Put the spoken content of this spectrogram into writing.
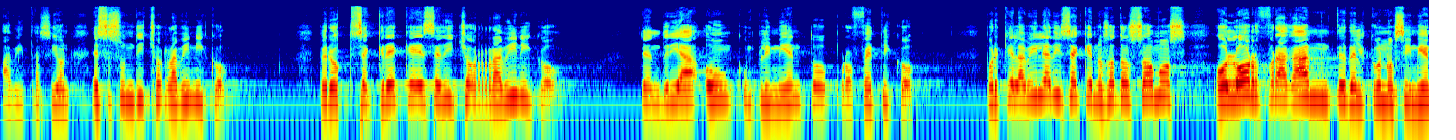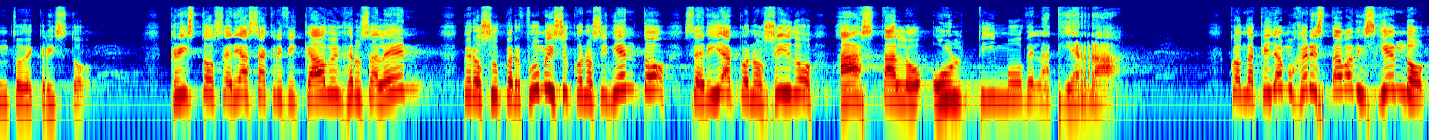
habitación. Ese es un dicho rabínico, pero se cree que ese dicho rabínico tendría un cumplimiento profético porque la Biblia dice que nosotros somos olor fragante del conocimiento de Cristo. Cristo sería sacrificado en Jerusalén, pero su perfume y su conocimiento sería conocido hasta lo último de la tierra. Cuando aquella mujer estaba diciendo,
